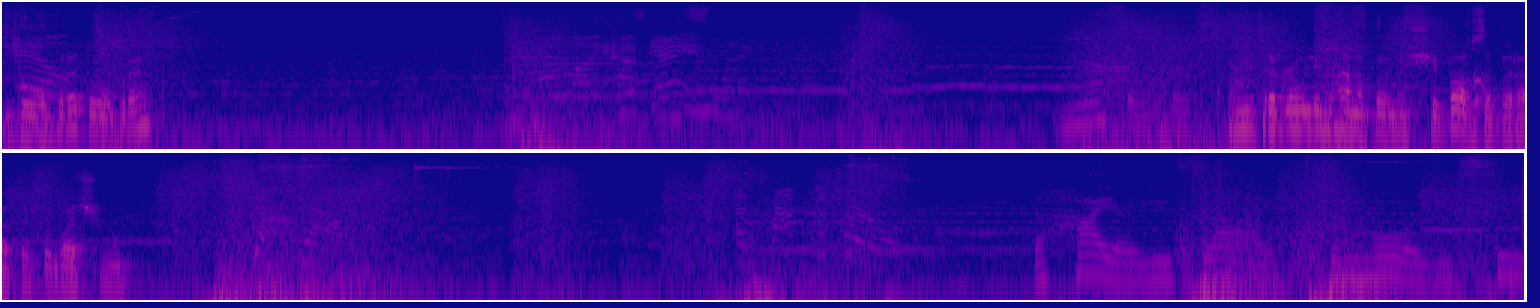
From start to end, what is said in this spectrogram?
Добре, добре. Треба у Лінга, напевно, ще баф забирати, побачимо. The higher you fly, the more you see.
